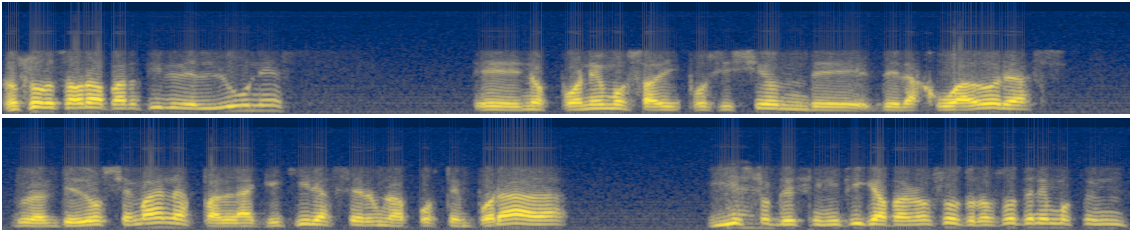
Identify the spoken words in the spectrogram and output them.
Nosotros ahora a partir del lunes eh, nos ponemos a disposición de, de las jugadoras durante dos semanas para la que quiera hacer una postemporada. ¿Y eso qué significa para nosotros? Nosotros tenemos un,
